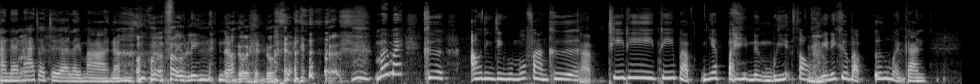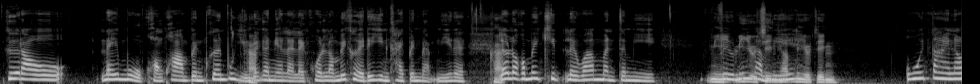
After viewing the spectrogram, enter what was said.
อันนั้นน่าจะเจออะไรมาเนอะ feeling นั้นเห็นเนอะด้วยเห็นด้วย ไม่ไม่คือเอาจริง ๆ คุณผู้ฟังคือครับที่ที่ที่แบบเงียบไปหนึ่งวิสองวินี่คือแบบอึ้งเหมือนกัน คือเราในหมู่ของความเป็นเพื่อนผู้หญิงครับด้วยกันเนี่ยหลายๆคน เราไม่เคยได้ยินใครเป็นแบบนี้เลยครับแล้วเราก็ไม่คิดเลยว่ามันจะมีมี feeling มีอยู่จริงครับแบบนี้มีอยู่จริงโอ้ยตายแล้ว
